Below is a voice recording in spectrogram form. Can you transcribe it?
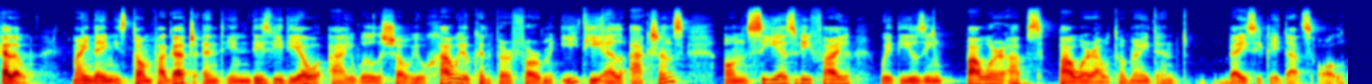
Hello, my name is Tom Pagacz and in this video I will show you how you can perform ETL actions on CSV file with using Power Apps, Power Automate and basically that's all.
